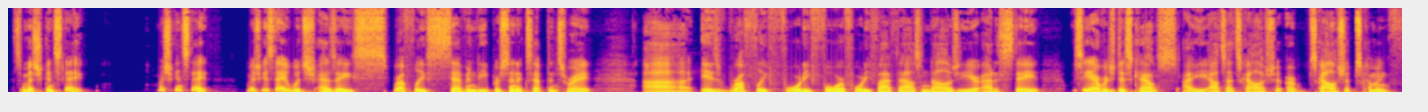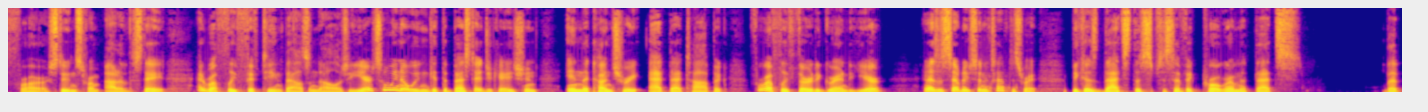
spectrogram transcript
It's Michigan State. Michigan State. Michigan State, which has a roughly 70% acceptance rate, uh, is roughly $44,000, $45,000 a year out of state. We see average discounts, i.e. outside scholarship or scholarships coming for students from out of the state at roughly $15,000 a year. So we know we can get the best education in the country at that topic for roughly 30 grand a year and has a 70% acceptance rate because that's the specific program that that's that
